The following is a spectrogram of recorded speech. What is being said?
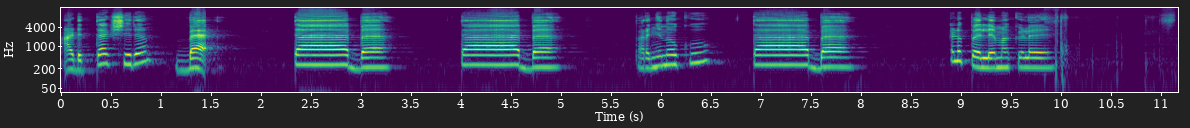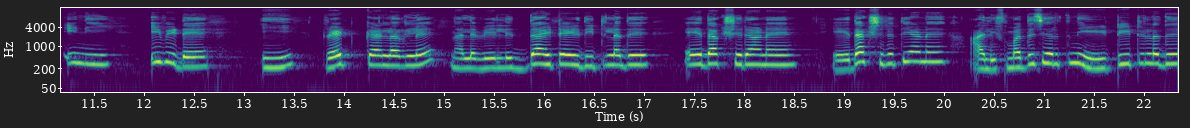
അടുത്ത അക്ഷരം ബ. താബ താബ പറഞ്ഞു നോക്കൂ. താബ എളുപ്പല്ലേ മക്കളെ? ഇനി ഇവിടെ ഈ റെഡ് കളറിൽ നല്ല വലുതായിട്ട് എഴുതിയിട്ടുള്ളത് ഏതക്ഷരാണ് ഏതക്ഷരത്തെയാണ് അലിഫ് മദ് ചേർത്ത് നീട്ടിയിട്ടുള്ളത്?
